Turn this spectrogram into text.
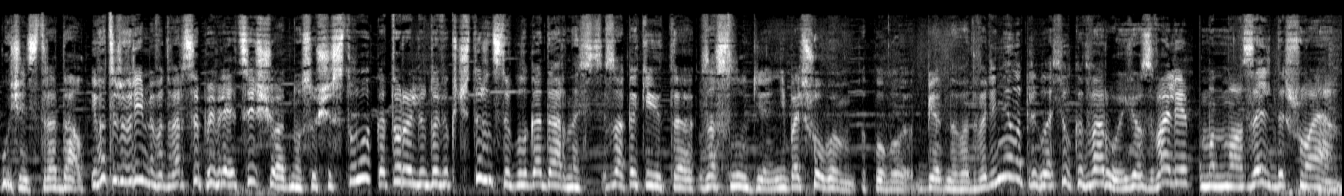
очень страдал. И в это же время во дворце появляется еще одно существо, которое Людовик XIV в благодарность за какие-то заслуги небольшого такого бедного дворянина пригласил ко двору. Ее звали Мадемуазель де Шуэн.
